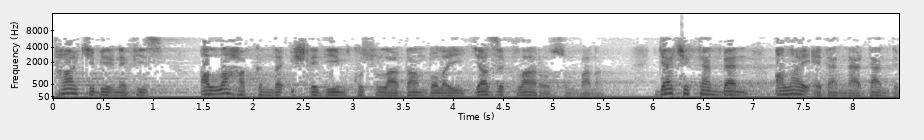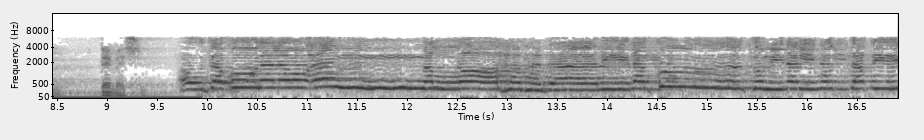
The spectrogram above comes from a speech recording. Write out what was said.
Ta ki bir nefis Allah hakkında işlediğim kusurlardan dolayı yazıklar olsun bana. Gerçekten ben alay edenlerdendim demesin. أو تقول لو أن الله هداني لكنت من المتقين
